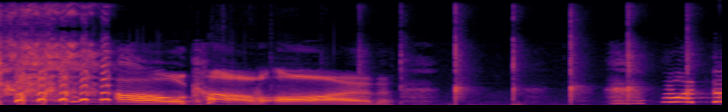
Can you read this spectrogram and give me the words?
oh, come on! What the?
